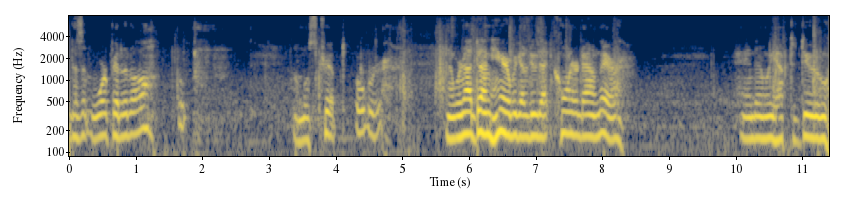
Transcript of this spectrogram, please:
doesn't warp it at all. Oh, almost tripped over. Now we're not done here. We got to do that corner down there. And then we have to do,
